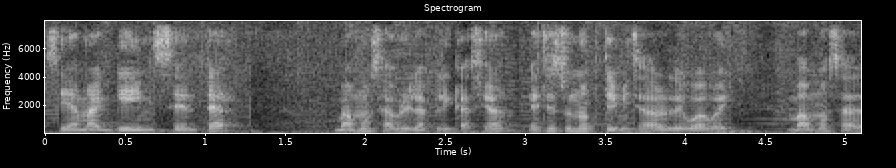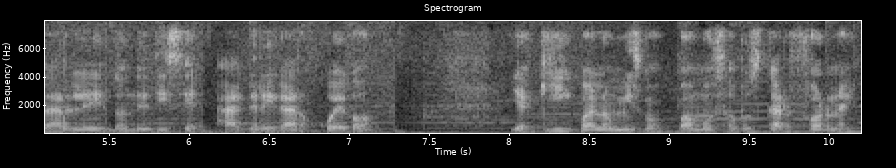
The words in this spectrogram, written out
se llama Game Center. Vamos a abrir la aplicación. Este es un optimizador de Huawei. Vamos a darle donde dice agregar juego. Y aquí igual lo mismo, vamos a buscar Fortnite.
